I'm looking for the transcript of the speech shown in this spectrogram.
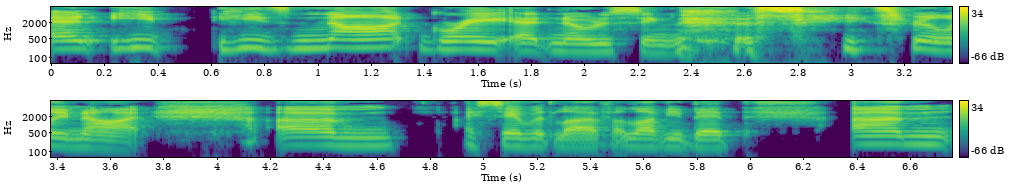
and he he's not great at noticing this he's really not um i say with love i love you babe um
